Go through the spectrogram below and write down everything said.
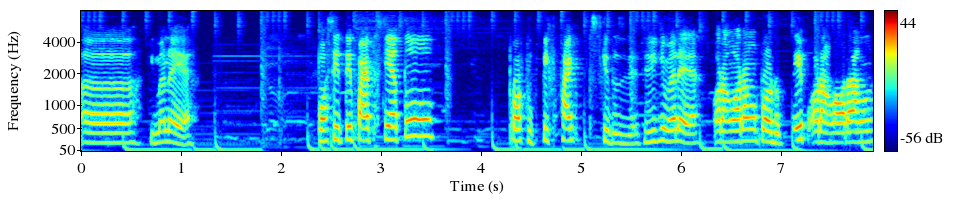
uh, gimana ya positive vibes-nya tuh produktif vibes gitu jadi gimana ya orang-orang produktif orang-orang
